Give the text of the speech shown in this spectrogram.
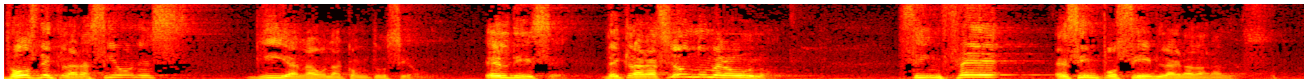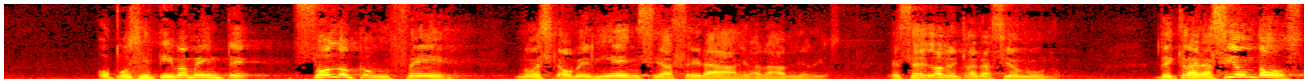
Dos declaraciones guían a una conclusión. Él dice, declaración número uno, sin fe es imposible agradar a Dios. O positivamente, solo con fe nuestra obediencia será agradable a Dios. Esa es la declaración uno. Declaración dos,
